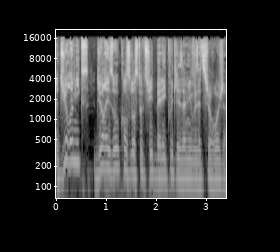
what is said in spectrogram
du remix du réseau qu'on se lance tout de suite. Belle écoute les amis, vous êtes sur Rouge.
